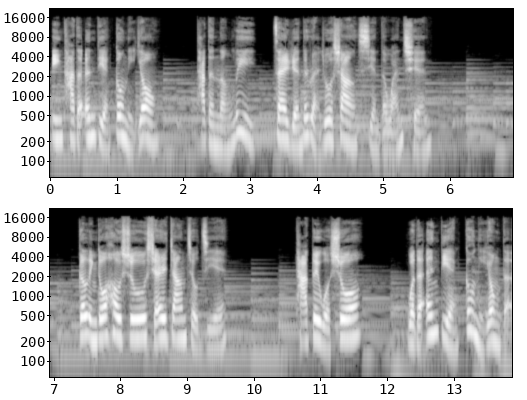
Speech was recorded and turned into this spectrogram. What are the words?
因他的恩典够你用，他的能力在人的软弱上显得完全。哥林多后书十二章九节，他对我说：“我的恩典够你用的，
